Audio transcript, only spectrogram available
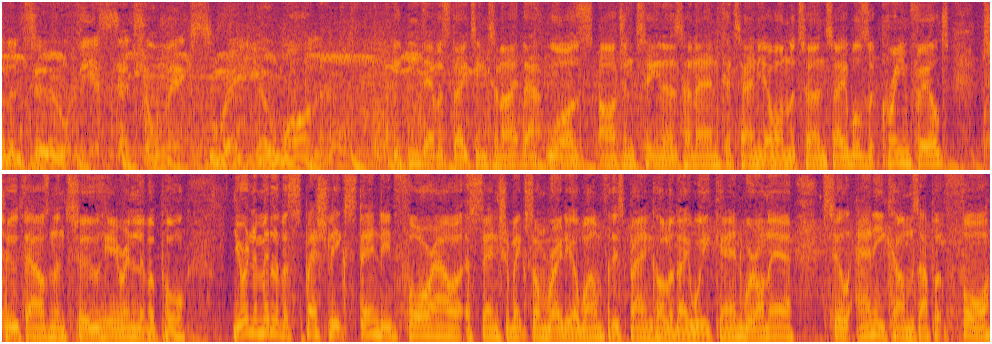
2002, The Essential Mix, Radio 1. Eaten devastating tonight. That was Argentina's Hernan Cattaneo on the turntables at Creamfields 2002 here in Liverpool. You're in the middle of a specially extended four-hour Essential Mix on Radio 1 for this bank holiday weekend. We're on air till Annie comes up at 4.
